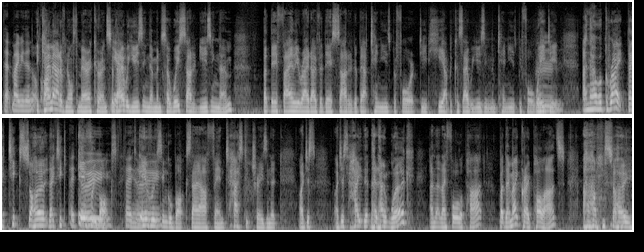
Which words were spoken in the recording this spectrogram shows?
that maybe they're not. It quite- came out of North America, and so Yeah. they were using them, and so we started using them. but their failure rate over there started about 10 years before it did here because they were using them 10 years before we Mm. did. And they were great. They tick so they tick They every box. They Yeah. do. Every single box. They are fantastic trees and it I just I just hate that they don't work and that they fall apart, but they make great pollards. Um, so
